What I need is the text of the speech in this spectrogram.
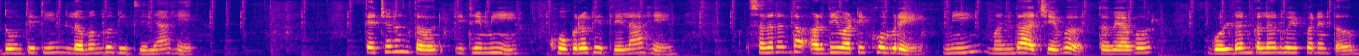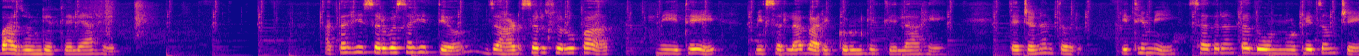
दोन ते तीन लवंग घेतलेले आहेत. त्याच्यानंतर इथे मी खोबरं घेतलेलं आहे. साधारणतः अर्धी वाटी खोबरे मी मंद आचेवर तव्यावर गोल्डन कलर होईपर्यंत भाजून घेतलेले आहेत. आता हे सर्व साहित्य जाडसर स्वरूपात मी इथे मिक्सरला बारीक करून घेतलेलं आहे. त्याच्यानंतर इथे मी साधारणतः दोन मोठे चमचे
